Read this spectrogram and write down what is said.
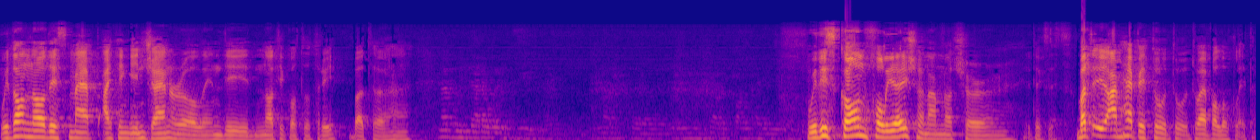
We don't know this map, I think, in general, in the not equal to 3, but uh, with data with Z, right? Not uh, in not concatenating. with this cone foliation, I'm not sure it exists. But uh, I'm happy to, to, to have a look later.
